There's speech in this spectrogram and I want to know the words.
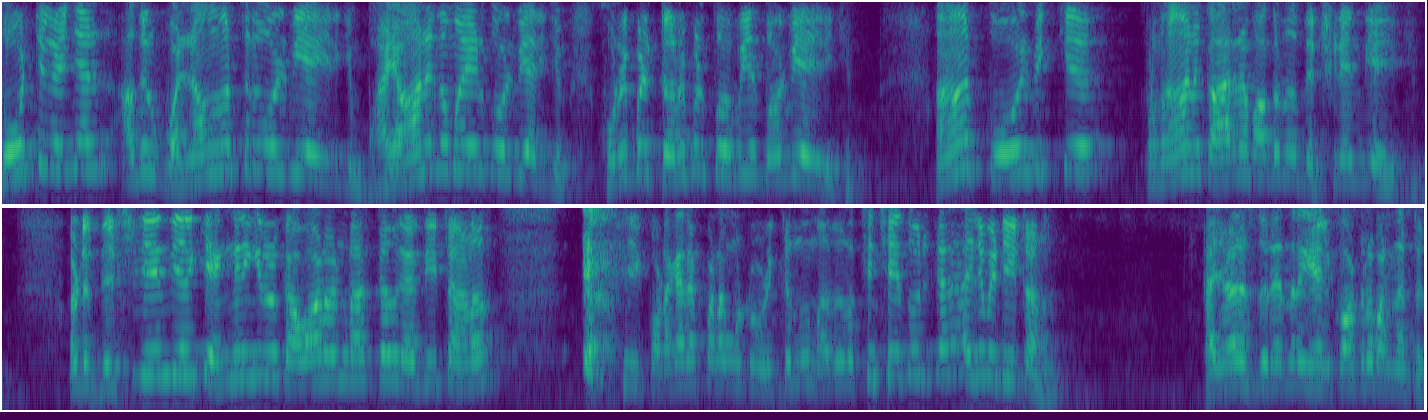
തോറ്റു കഴിഞ്ഞാൽ അതൊരു വല്ലാത്തൊരു തോൽവിയായിരിക്കും. ഭയാനകമായൊരു തോൽവിയായിരിക്കും. ഹൊറിബിൾ ടെറിബിൾ തോൽവി തോൽവിയായിരിക്കും. ആ തോൽവിക്ക് പ്രധാന കാരണമാകുന്നത് ദക്ഷിണേന്ത്യ ആയിരിക്കും അതുകൊണ്ട് ദക്ഷിണേന്ത്യയിലേക്ക് എങ്ങനെയെങ്കിലും ഒരു കവാടം ഉണ്ടാക്കുക കരുതിയിട്ടാണ് ഈ കൊടകരപ്പടം കൊണ്ട് ഒഴിക്കുന്നതും അത് ഇതൊക്കെ ചെയ്തൊരുക്കുക അതിന് വേണ്ടിയിട്ടാണ്. കഴിഞ്ഞ ദിവസം സുരേന്ദ്രൻ ഹെലികോപ്റ്റർ പറഞ്ഞിട്ട്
